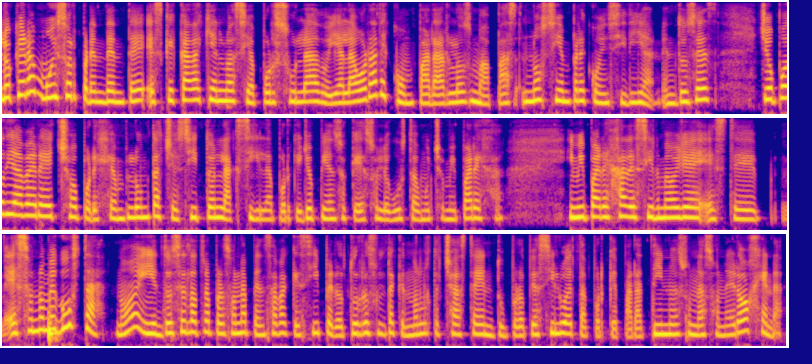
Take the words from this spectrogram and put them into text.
lo que era muy sorprendente es que cada quien lo hacía por su lado y a la hora de comparar los mapas no siempre coincidían. Entonces yo podía haber hecho, por ejemplo, un tachecito en la axila porque yo pienso que eso le gusta mucho a mi pareja y mi pareja decirme, oye, este, eso no me gusta, ¿no? Y entonces la otra persona pensaba que sí, pero tú resulta que no lo tachaste en tu propia silueta porque para ti no es una zona erógena.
